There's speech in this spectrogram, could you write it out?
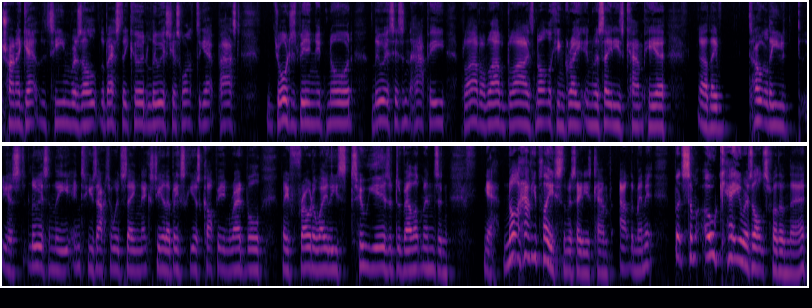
trying to get the team result the best they could. Lewis just wants to get past. George is being ignored. Lewis isn't happy. Blah blah blah blah. It's not looking great in Mercedes camp here. Uh, they've totally just Lewis in the interviews afterwards saying next year they're basically just copying Red Bull. They've thrown away these two years of development and yeah, not a happy place the Mercedes camp at the minute, but some okay results for them there.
